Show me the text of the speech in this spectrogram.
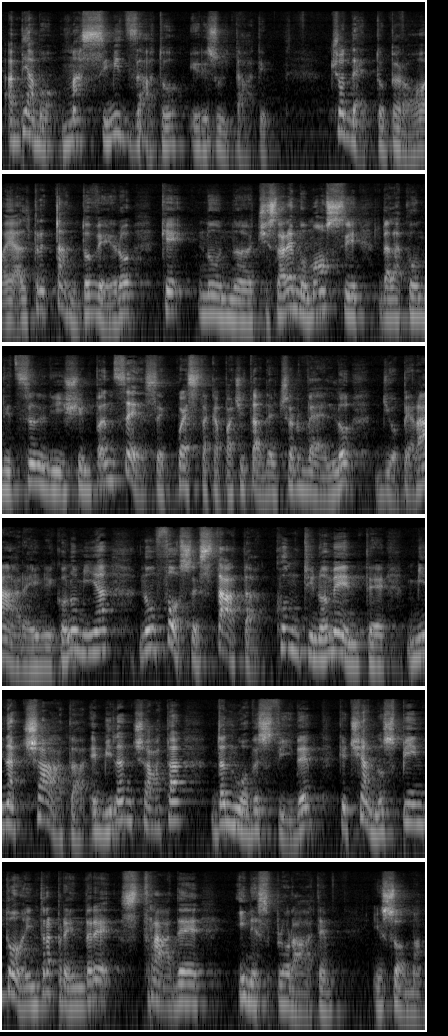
abbiamo massimizzato i risultati. Ciò detto però è altrettanto vero che non ci saremmo mossi dalla condizione di scimpanzé se questa capacità del cervello di operare in economia non fosse stata continuamente minacciata e bilanciata da nuove sfide che ci hanno spinto a intraprendere strade inesplorate. Insomma,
